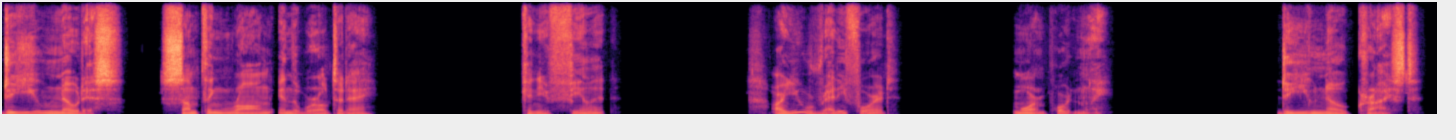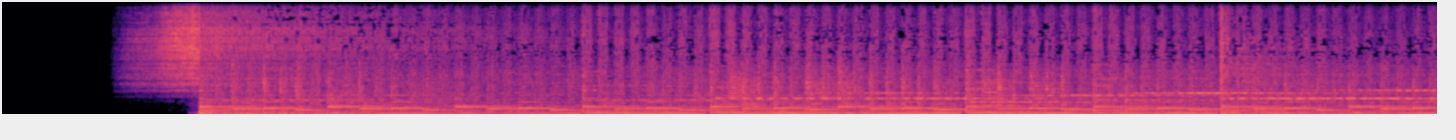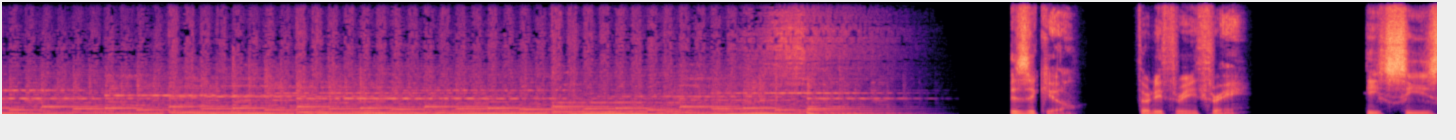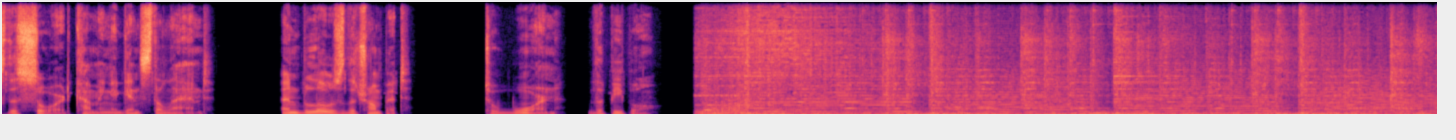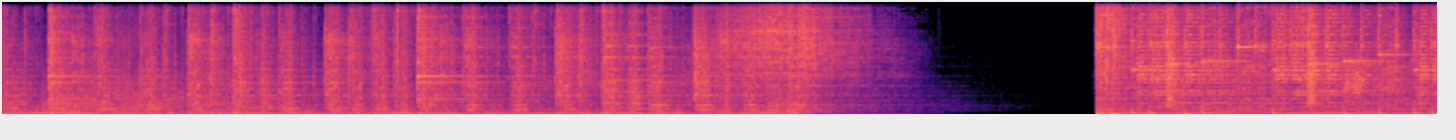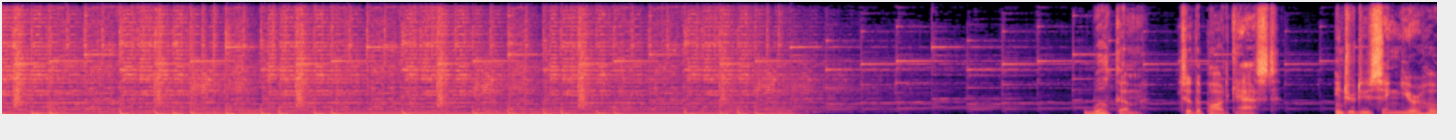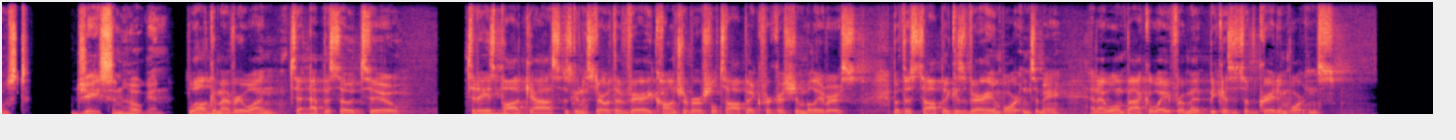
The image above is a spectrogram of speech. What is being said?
Do you notice something wrong in the world today? Can you feel it? Are you ready for it? More importantly, do you know Christ? Ezekiel 33 3. He sees the sword coming against the land and blows the trumpet to warn the people. Welcome to the podcast. Introducing your host, Jason Hogan. Welcome, everyone, to episode two. Today's podcast is going to start with a very controversial topic for Christian believers, but this topic is very important to me, and I won't back away from it because it's of great importance.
